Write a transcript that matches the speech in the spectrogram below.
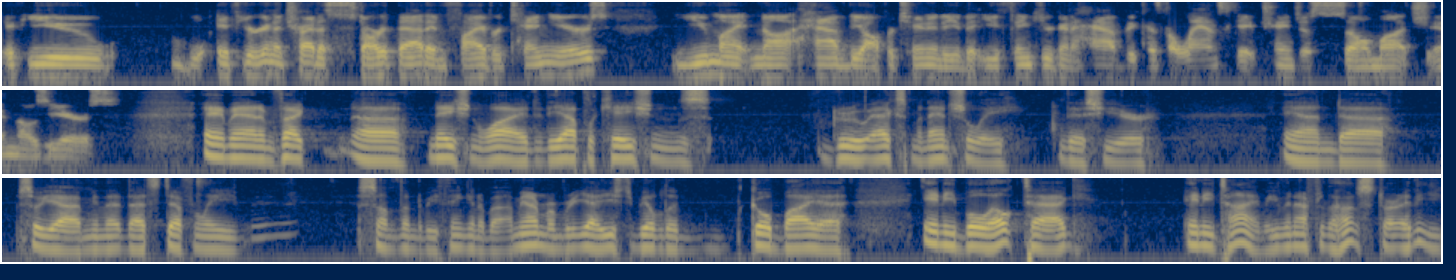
if you if you're going to try to start that in five or ten years, you might not have the opportunity that you think you're going to have because the landscape changes so much in those years. Hey man, in fact, uh, nationwide, the applications grew exponentially this year, and uh, so yeah, I mean that that's definitely something to be thinking about. I mean, I remember, yeah, I used to be able to go buy a any bull elk tag anytime, even after the hunt started. I think you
